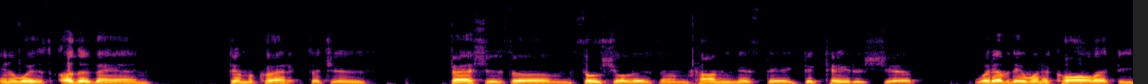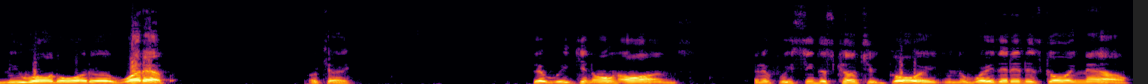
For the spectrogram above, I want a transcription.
in a way that's other than democratic, such as fascism, socialism, communistic, dictatorship, whatever they want to call it, the New World Order, whatever. Okay? That we can own arms, and if we see this country going in the way that it is going now,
